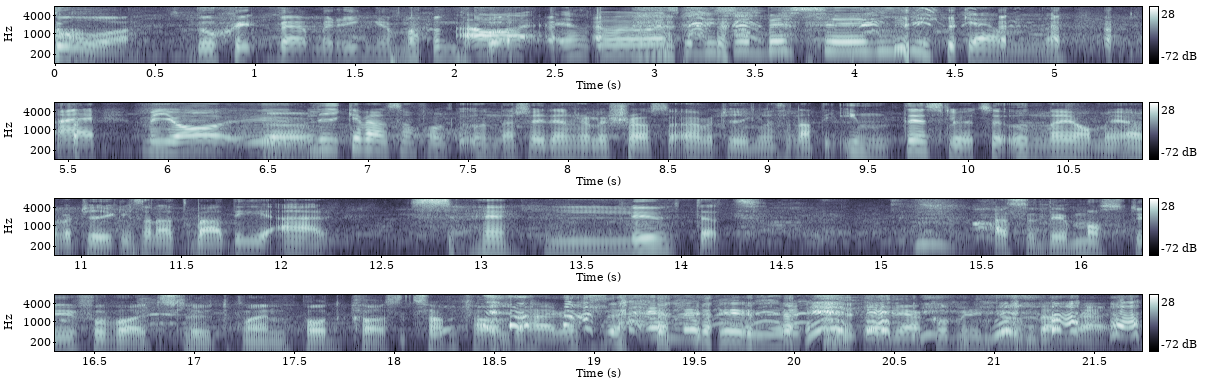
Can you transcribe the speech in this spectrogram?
Då, då, sk- vem ringer man då? Ja, jag ska, jag ska bli så besviken. Nej, men jag, eh, lika väl som folk unnar sig den religiösa övertygelsen att det inte är slut så unnar jag mig övertygelsen att bara det är slutet. Alltså det måste ju få vara ett slut på en podcastsamtal det här också. Eller hur? jag kommer inte undan det här.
